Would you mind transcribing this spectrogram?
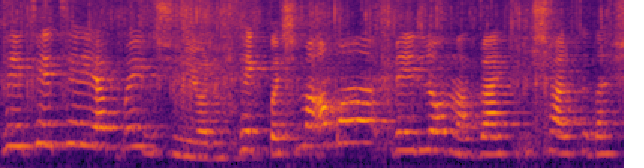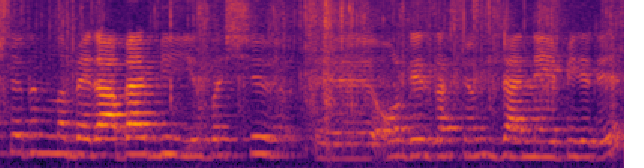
PTT yapmayı düşünüyorum tek başıma ama belli olmaz. Belki iş arkadaşlarımla beraber bir yılbaşı e, organizasyonu düzenleyebiliriz.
